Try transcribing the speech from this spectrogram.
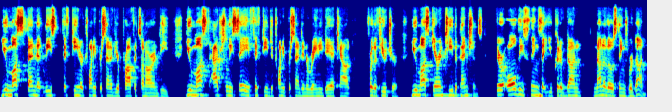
You must spend at least 15 or 20% of your profits on R&D. You must actually save 15 to 20% in a rainy day account for the future. You must guarantee the pensions. There are all these things that you could have done. None of those things were done.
